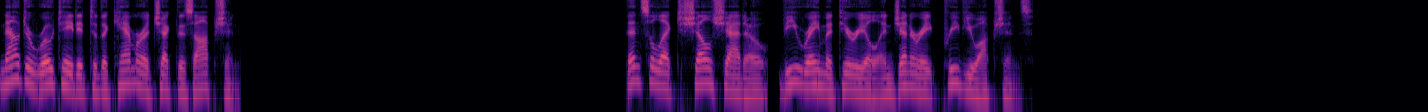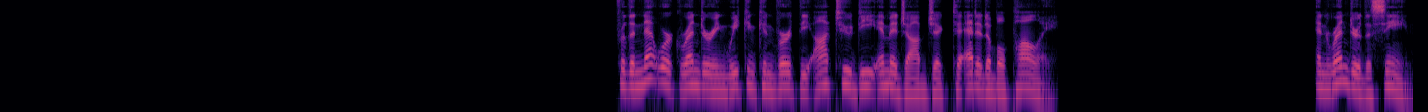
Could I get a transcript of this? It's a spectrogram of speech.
Now to rotate it to the camera check this option. Then select Shell Shadow, V-Ray Material and generate preview options. For the network rendering we can convert the A2D image object to editable poly. And render the scene.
